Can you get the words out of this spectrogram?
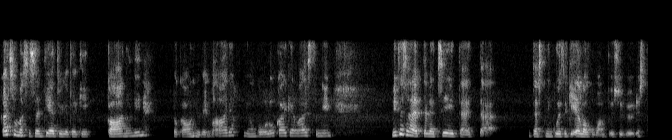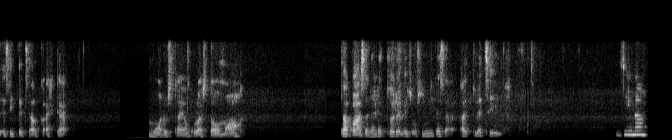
katsomassa sen tietyn jotenkin kaanonin, joka on hyvin laaja, johon kuuluu kaikenlaista, niin mitä sä ajattelet siitä, että tästä niin kuin jotenkin elokuvan pysyvyydestä ja sitten, että se alkaa ehkä muodostaa jonkunlaista omaa tapaansa nähdä todellisuus, niin mitä sä ajattelet siitä? Siinä on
